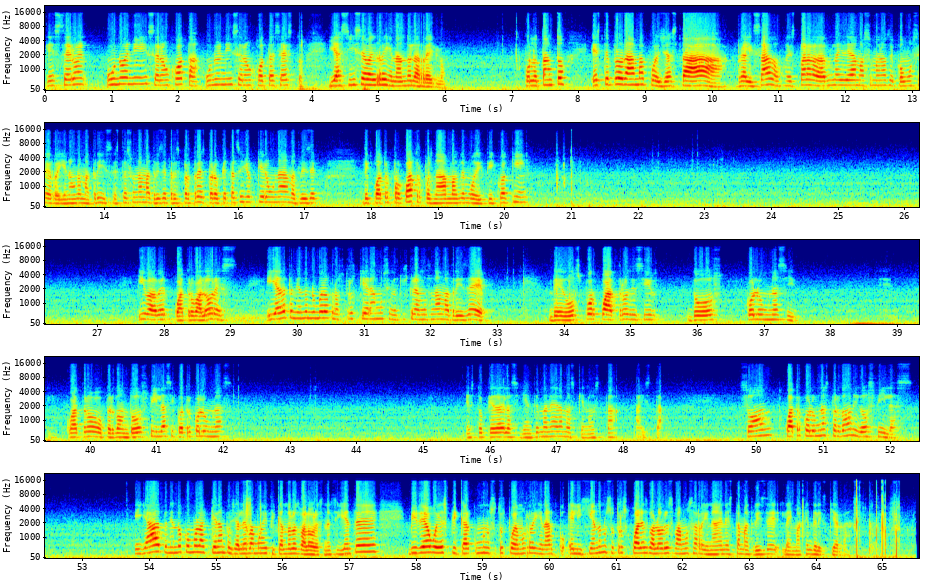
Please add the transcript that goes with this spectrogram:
que es 0 en, 1 en I, 0 en J, 1 en I, 0 en J es esto, y así se va a ir rellenando el arreglo. Por lo tanto, este programa pues ya está realizado, es para dar una idea más o menos de cómo se rellena una matriz. Esta es una matriz de 3x3, pero ¿qué tal si yo quiero una matriz de, de 4x4? Pues nada más le modifico aquí y va a haber cuatro valores. Y ya dependiendo del número que nosotros quieramos, si nosotros queremos una matriz de, de 2 por 4, es decir, dos columnas y cuatro, perdón, dos filas y cuatro columnas, esto queda de la siguiente manera, más que no está, ahí está. Son cuatro columnas, perdón, y dos filas. Y ya dependiendo cómo la quieran, pues ya le va modificando los valores. En el siguiente video voy a explicar cómo nosotros podemos rellenar, eligiendo nosotros cuáles valores vamos a rellenar en esta matriz de la imagen de la izquierda.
